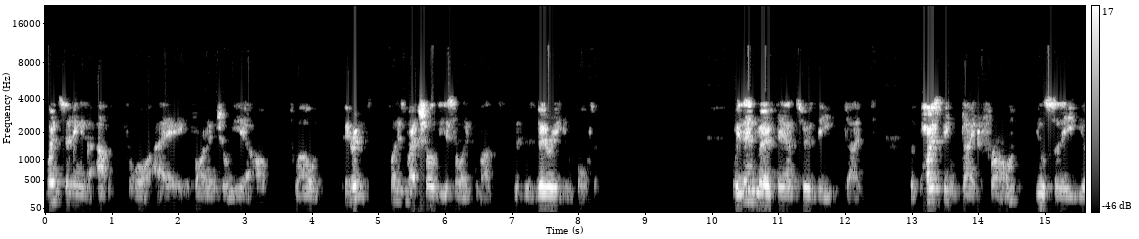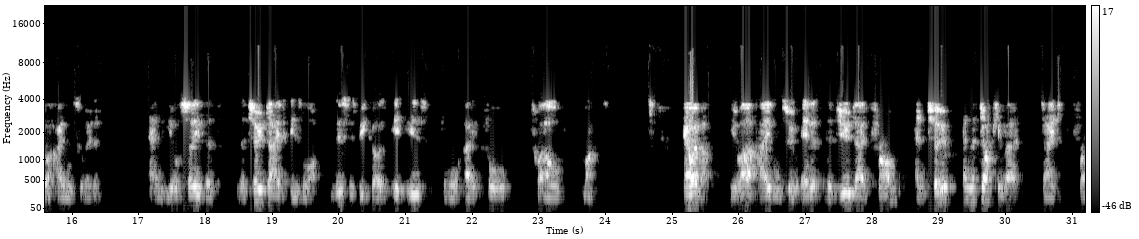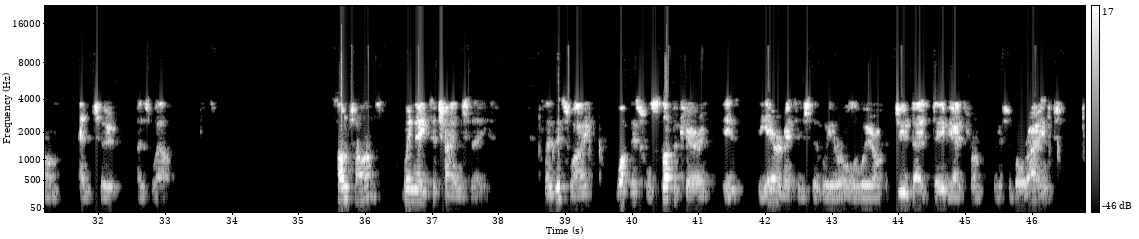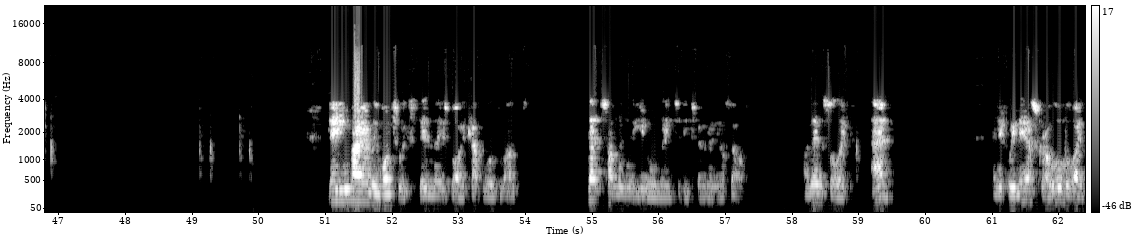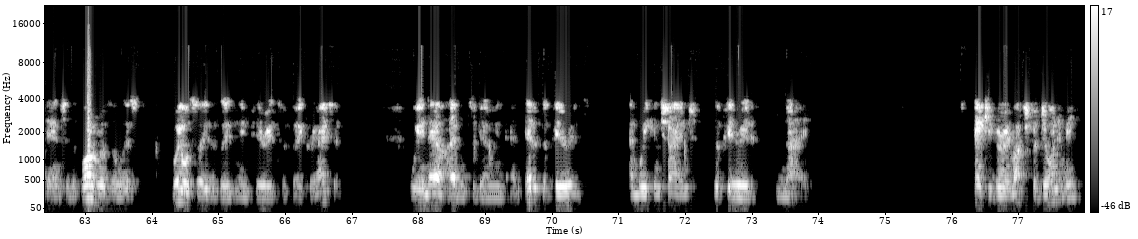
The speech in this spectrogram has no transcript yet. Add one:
When setting it up for a financial year of 12 periods, please make sure that you select months. This is very important. We then move down to the date. The posting date from, you'll see you're able to edit. And you'll see that the to date is locked. This is because it is for a full 12 months. However, you able to edit the due date from and to and the document date from and to as well. Sometimes we need to change these. So this way, what this will stop occurring is the error message that we are all aware of, the due date deviates from permissible range. Now you may only want to extend these by a couple of months. That's something that you will need to determine yourself. I then select add and if we now scroll all the way down to the bottom of the list we will see that these new periods have been created. We are now able to go in and edit the periods and we can change the period name. Thank you very much for joining me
